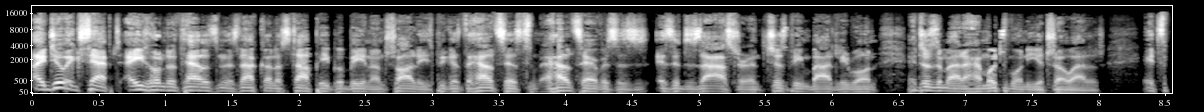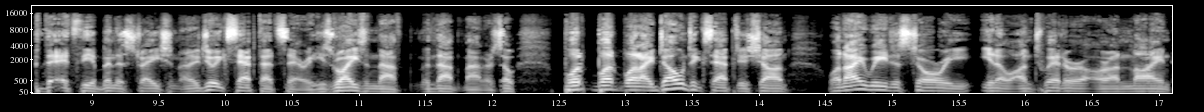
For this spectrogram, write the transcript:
I- do accept 800,000 is not going to stop people being on trolleys because the health system, health service is, is a disaster and it's just being badly run. It doesn't matter how much money you throw at it. It's it's the administration. And I do accept that, Sarah. He's right in that in that matter. So, but but what I don't accept is, Sean, when I read a story, you know, on Twitter or online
